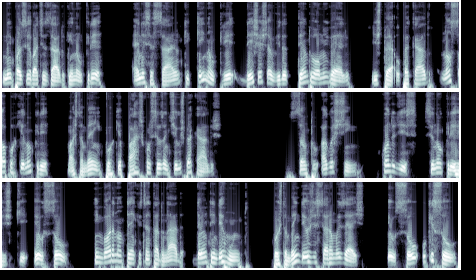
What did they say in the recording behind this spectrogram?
nem pode ser batizado quem não crê, é necessário que quem não crê deixe esta vida tendo o homem velho, isto é, o pecado, não só porque não crê, mas também porque parte com os seus antigos pecados. Santo Agostinho, quando disse: Se não crerdes que eu sou, embora não tenha acrescentado nada, deu a entender muito, pois também Deus dissera a Moisés: Eu sou o que sou.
